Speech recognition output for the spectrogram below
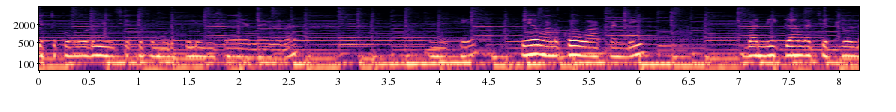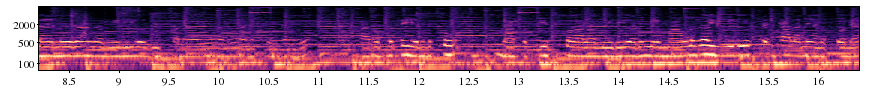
చెట్టుకు మూడు ఈ చెట్టుకు మూడు పూలు పూసినాయి అన్నాయి కదా. అందుకే ఏమనుకోవాకండి. బా గాంగ చెట్లు ఉన్నాయి నువ్వు గాంగ వీడియో తీస్తున్నావు అని అనుకుంటారు. కాకపోతే ఎందుకో మాకు తీసుకోవాలా వీడియో అని? మేము మామూలుగా ఈ వీడియో పెట్టాలని అనుకోలే.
